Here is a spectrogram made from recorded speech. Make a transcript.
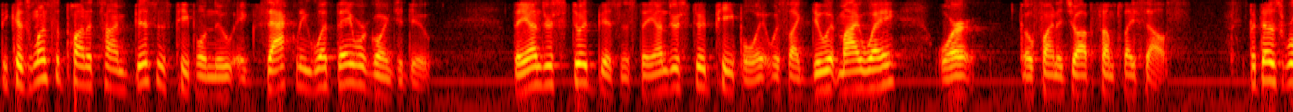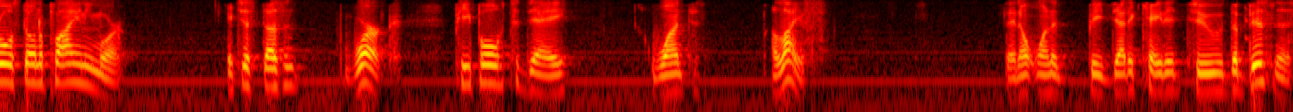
because once upon a time, business people knew exactly what they were going to do. They understood business. They understood people. It was like do it my way or go find a job someplace else. But those rules don't apply anymore. It just doesn't work. People today want a life. They don't want to be dedicated to the business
